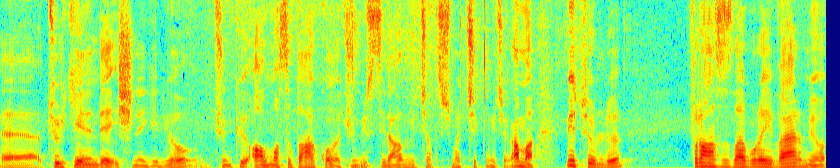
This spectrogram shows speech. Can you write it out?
Ee, Türkiye'nin de işine geliyor. Çünkü alması daha kolay. Çünkü silahlı bir çatışma çıkmayacak. Ama bir türlü Fransızlar burayı vermiyor.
